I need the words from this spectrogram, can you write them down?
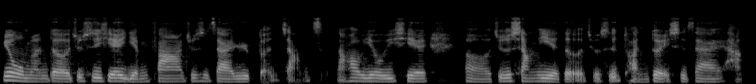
因为我们的就是一些研发就是在日本这样子，然后也有一些。呃，就是商业的，就是团队是在韩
